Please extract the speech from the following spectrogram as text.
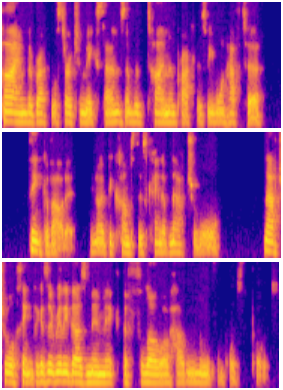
time, the breath will start to make sense. And with time and practice, we won't have to think about it you know it becomes this kind of natural natural thing because it really does mimic the flow of how we move from pose to pose.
